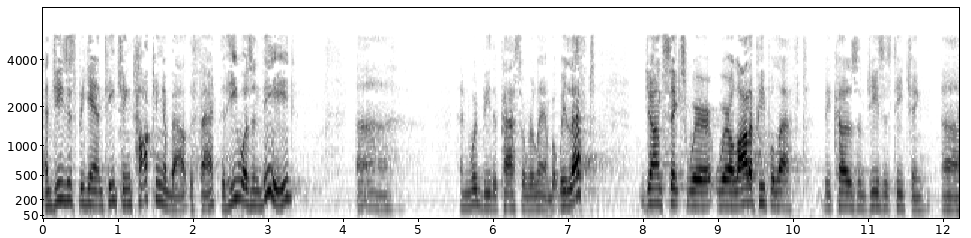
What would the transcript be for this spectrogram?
and Jesus began teaching, talking about the fact that he was indeed uh, and would be the Passover lamb. But we left John 6 where, where a lot of people left because of Jesus' teaching. Uh,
